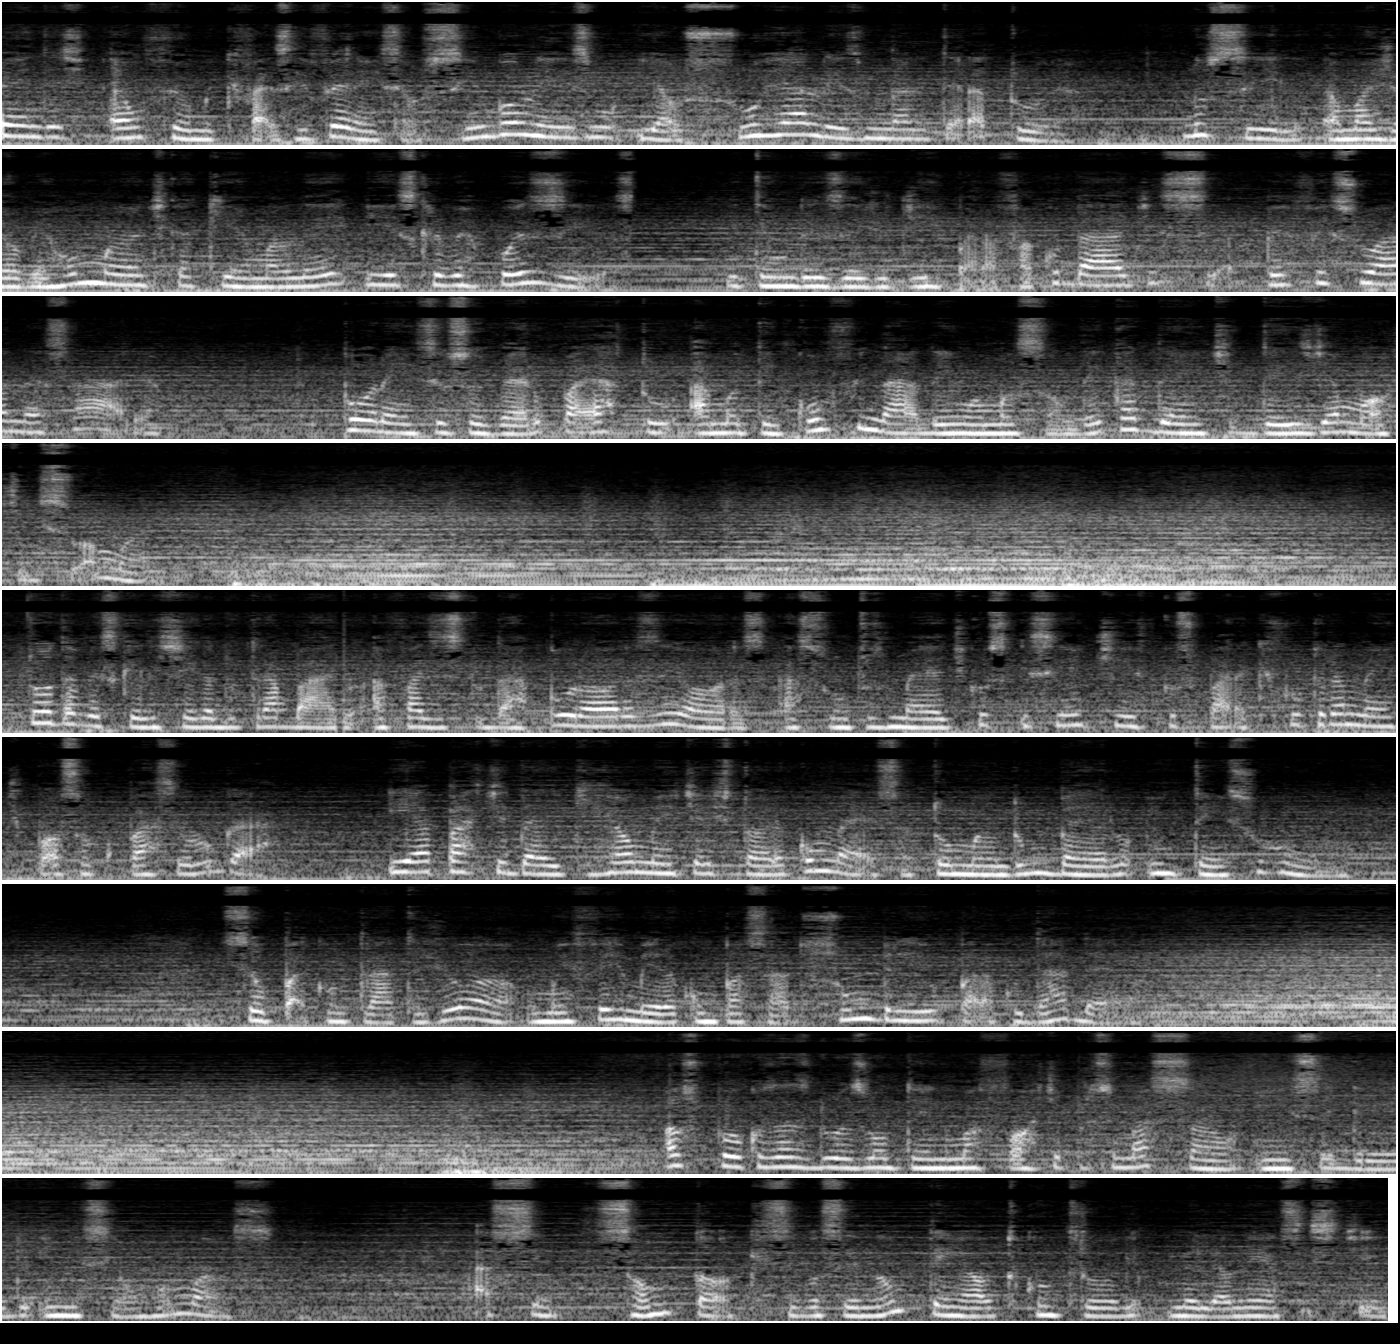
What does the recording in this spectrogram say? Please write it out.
Bandage é um filme que faz referência ao simbolismo e ao surrealismo na literatura. Lucille é uma jovem romântica que ama ler e escrever poesias e tem um desejo de ir para a faculdade e se aperfeiçoar nessa área. Porém, seu severo pai Arthur a mantém confinada em uma mansão decadente desde a morte de sua mãe. Toda vez que ele chega do trabalho, a faz estudar por horas e horas assuntos médicos e científicos para que futuramente possa ocupar seu lugar. E é a partir daí que realmente a história começa, tomando um belo, intenso rumo. Seu pai contrata Joan, uma enfermeira com um passado sombrio, para cuidar dela. Aos poucos, as duas vão tendo uma forte aproximação e, em segredo, iniciam um romance. Assim, só um toque. Se você não tem autocontrole, melhor nem assistir.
